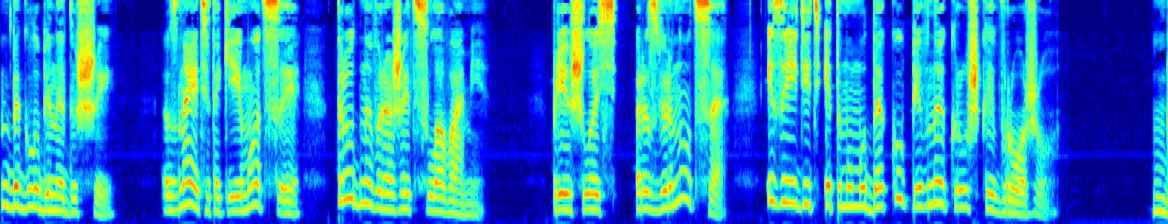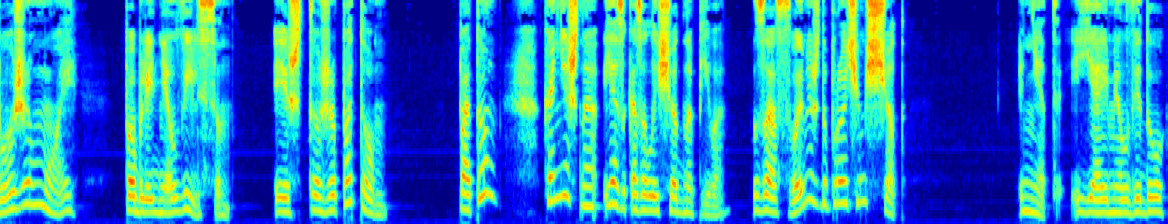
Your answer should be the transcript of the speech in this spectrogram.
«До глубины души. Знаете, такие эмоции трудно выражать словами. Пришлось развернуться и заедить этому мудаку пивной кружкой в рожу». «Боже мой!» — побледнел Вильсон. «И что же потом?» «Потом, конечно, я заказал еще одно пиво. За свой, между прочим, счет». «Нет, я имел в виду,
